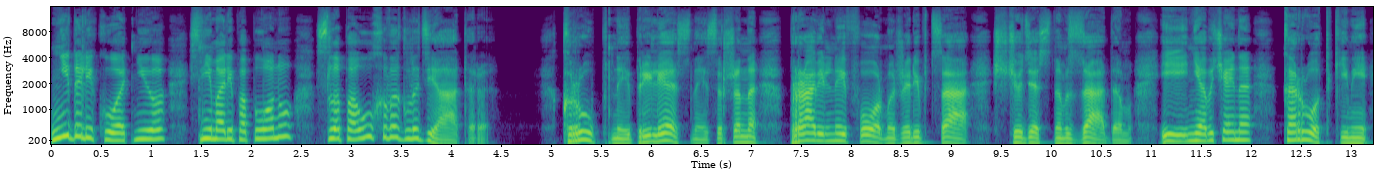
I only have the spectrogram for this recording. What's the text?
Недалеко от нее снимали попону слопоухого гладиатора крупные, прелестные, совершенно правильные формы жеребца с чудесным задом и необычайно короткими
